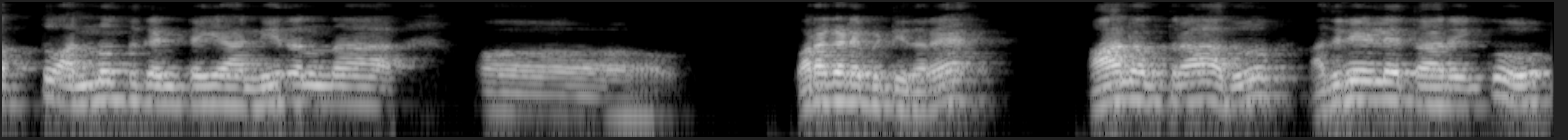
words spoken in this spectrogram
ಹತ್ತು ಹನ್ನೊಂದು ಗಂಟೆಗೆ ಆ ನೀರನ್ನ ಹೊರಗಡೆ ಬಿಟ್ಟಿದ್ದಾರೆ. ಆ ನಂತರ ಅದು ಹದಿನೇಳನೇ ತಾರೀಕು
